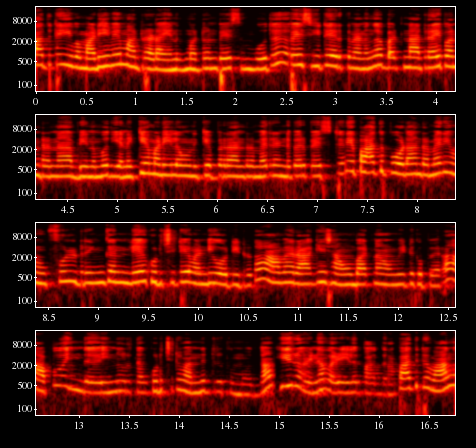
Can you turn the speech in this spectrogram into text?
பார்த்துட்டு இவன் மடியவே மாட்டாடா எனக்கு மட்டும் பேசும்போது பேசிக்கிட்டே இருக்கிறானுங்க. பட் நான் ட்ரை பண்றேன் அப்படின்னும் போது எனக்கே மடியில உனக்கு எப்படான்ற மாதிரி ரெண்டு பேர் பேசிட்டு நீ பார்த்து போடான்ற மாதிரி இவன் ஃபுல் ட்ரிங்க்ன்லயே குடிச்சிட்டே வண்டி ஓட்டிட்டு இருக்கான். அவன் ராகேஷ் அவன் பாட்டு அவன் வீட்டுக்கு போயிடறான் அப்போ இந்த இன்னொருத்தன் குடிச்சிட்டு வந்துட்டு இருக்கும்போது தான் ஹீரோயினை வழியில பாக்குறான். பார்த்துட்டு வாங்க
